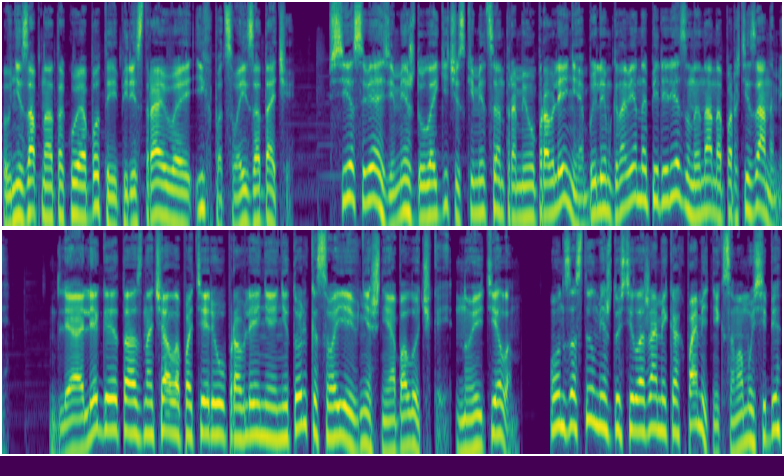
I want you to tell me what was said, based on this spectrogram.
внезапно атакуя боты и перестраивая их под свои задачи. Все связи между логическими центрами управления были мгновенно перерезаны нанопартизанами. Для Олега это означало потерю управления не только своей внешней оболочкой, но и телом. Он застыл между стеллажами как памятник самому себе,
